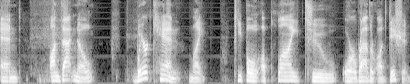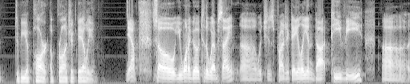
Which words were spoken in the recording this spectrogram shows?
And on that note, where can Mike people apply to, or rather audition to be a part of Project Alien? Yeah. So you want to go to the website, uh, which is projectalien.tv. Uh,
